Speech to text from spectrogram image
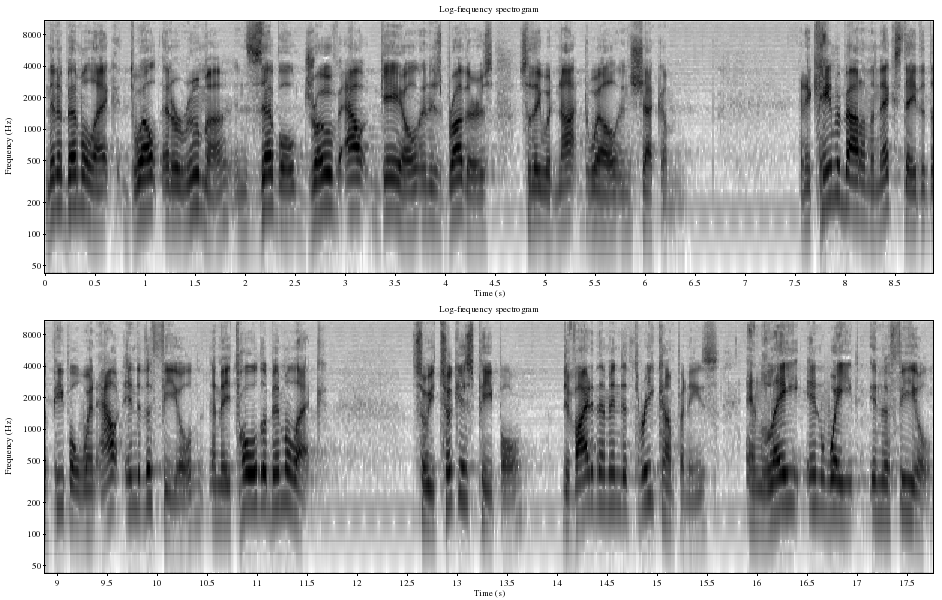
Then Abimelech dwelt at Arumah, and Zebul drove out Gaal and his brothers so they would not dwell in Shechem. And it came about on the next day that the people went out into the field, and they told Abimelech. So he took his people, divided them into three companies, and lay in wait in the field.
